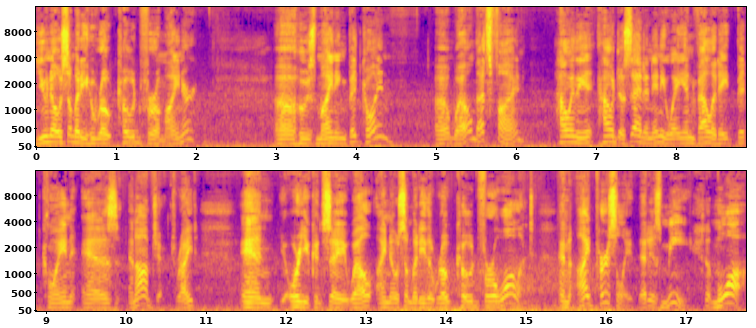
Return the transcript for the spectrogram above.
you know somebody who wrote code for a miner uh, who's mining Bitcoin? Uh, well, that's fine how in the how does that in any way invalidate Bitcoin as an object, right? And or you could say, well, I know somebody that wrote code for a wallet. And I personally, that is me, moi,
